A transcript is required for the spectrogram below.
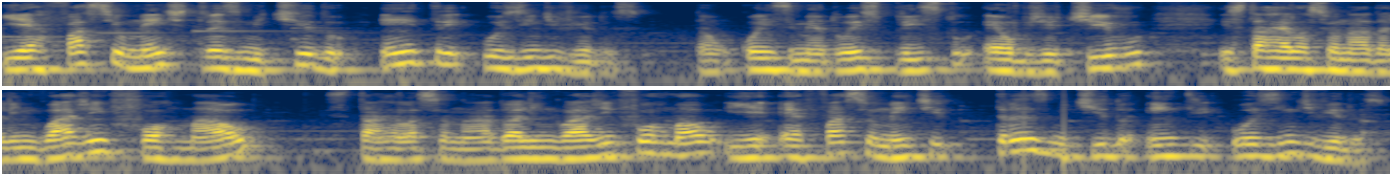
e é facilmente transmitido entre os indivíduos. Então, conhecimento explícito é objetivo, está relacionado à linguagem formal está relacionado à linguagem formal e é facilmente transmitido entre os indivíduos.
